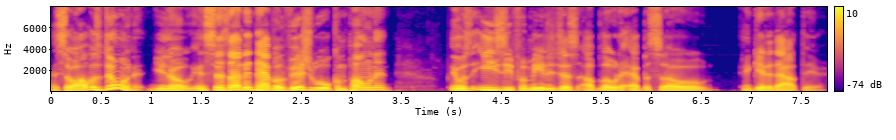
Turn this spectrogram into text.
and so I was doing it, you know, and since I didn't have a visual component, it was easy for me to just upload an episode and get it out there.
